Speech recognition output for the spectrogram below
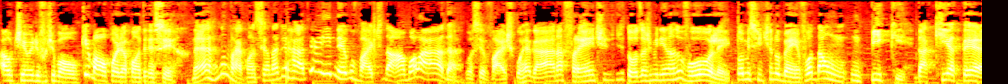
ao time de futebol. Que mal pode acontecer, né? Não vai acontecer nada de errado. E aí, nego vai te dar uma bolada. Você vai escorregar na frente de todas as meninas do vôlei. Tô me sentindo bem, vou dar um, um pique daqui até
